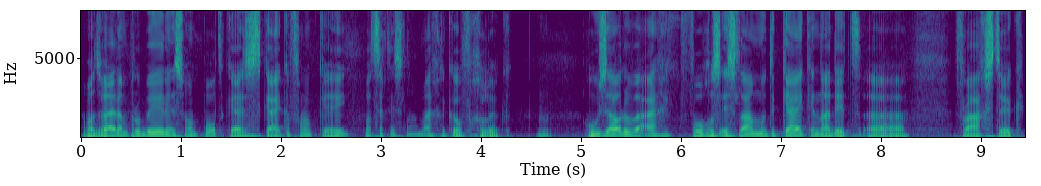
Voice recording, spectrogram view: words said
wat wij dan proberen in zo'n podcast is te kijken van oké, wat zegt islam eigenlijk over geluk? Hoe zouden we eigenlijk volgens islam moeten kijken naar dit uh, vraagstuk?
